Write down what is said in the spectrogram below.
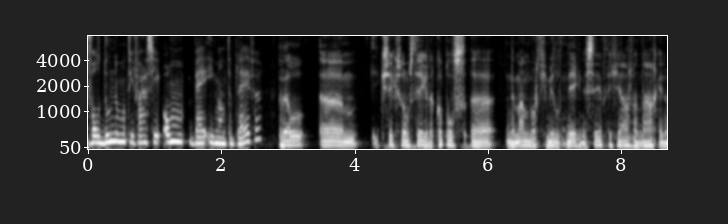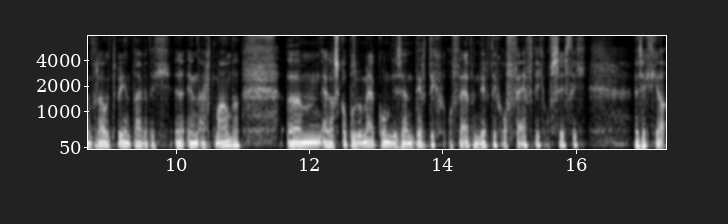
voldoende motivatie om bij iemand te blijven? Wel, ehm, ik zeg soms tegen de koppels, uh, een man wordt gemiddeld 79 jaar vandaag en een vrouw 82 uh, en 8 maanden. Um, en als koppels bij mij komen, die zijn 30 of 35 of 50 of 60. En zegt, ja,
